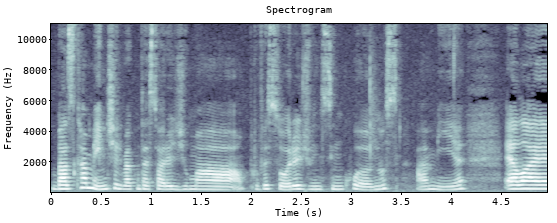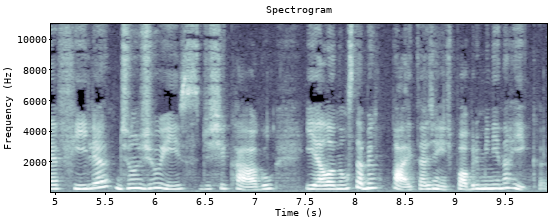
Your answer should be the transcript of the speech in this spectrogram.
basicamente, ele vai contar a história de uma professora de 25 anos, a Mia. Ela é filha de um juiz de Chicago e ela não se dá bem com o pai, tá, gente? Pobre menina rica.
